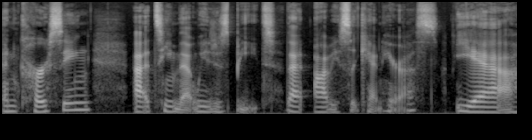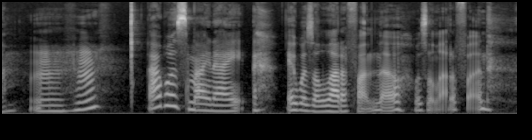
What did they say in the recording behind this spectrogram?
and cursing at a team that we just beat that obviously can't hear us. Yeah. Mhm. That was my night. It was a lot of fun though. It was a lot of fun.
